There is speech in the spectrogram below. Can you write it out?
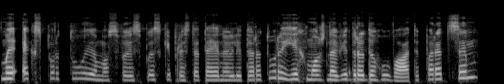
Ми експортуємо свої списки пристатейної літератури, їх можна відредагувати перед цим,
